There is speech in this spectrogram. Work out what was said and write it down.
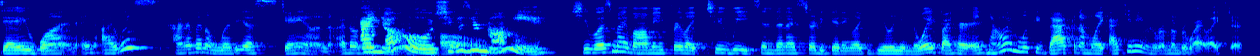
day one, and I was kind of an Olivia stan. I don't. Know I know. She was your mommy. She was my mommy for like two weeks, and then I started getting like really annoyed by her. And now I'm looking back, and I'm like, I can't even remember why I liked her.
